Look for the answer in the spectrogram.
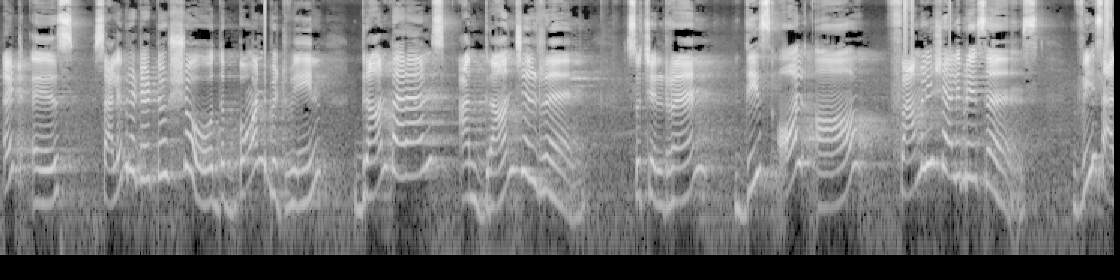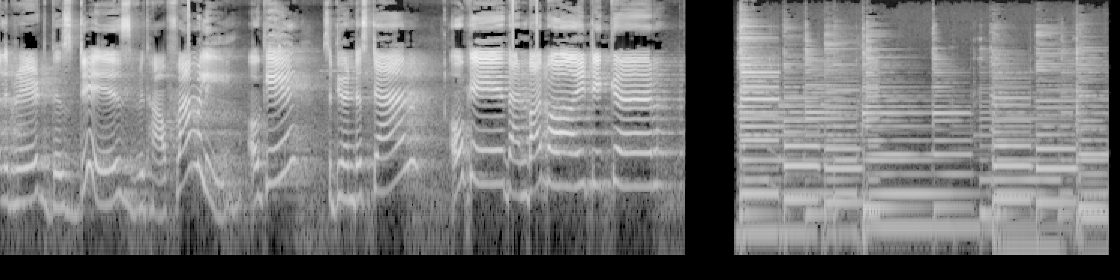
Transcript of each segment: It is celebrated to show the bond between grandparents and grandchildren. So, children, these all are family celebrations we celebrate these days with our family okay? So do you understand? Okay then bye bye take care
